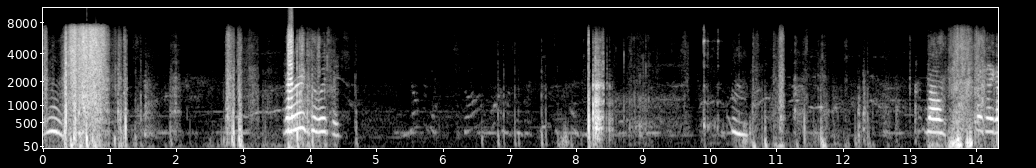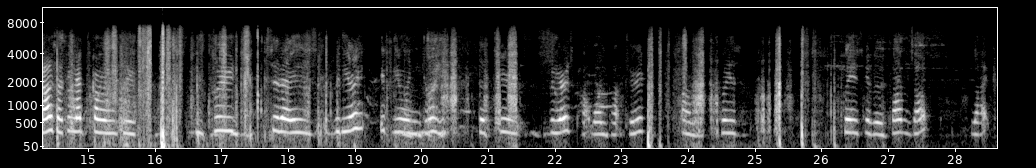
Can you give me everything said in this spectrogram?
Mm. Very delicious. Mm. Well, okay guys, I think that's going to conclude today's video. If you enjoyed the two videos, part one, part two, um, please, please give it a thumbs up, like,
